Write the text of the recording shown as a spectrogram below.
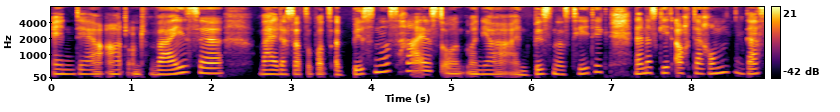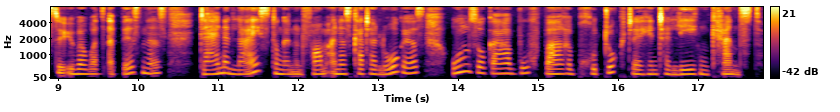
in der Art und Weise, weil das jetzt WhatsApp Business heißt und man ja ein Business tätigt. Nein, es geht auch darum, dass du über WhatsApp Business deine Leistungen in Form eines Kataloges und sogar buchbare Produkte hinterlegen kannst.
